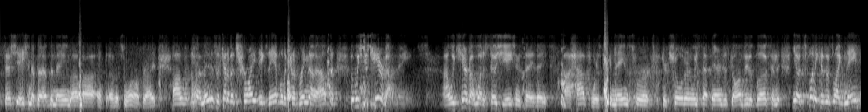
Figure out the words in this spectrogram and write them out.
association of the, of the name of, uh, of, of the swamp, right? Uh, maybe this is kind of a trite example to kind of bring that out, but but we do care about names. Uh, we care about what associations they, they uh, have for us. Picking names for your children, we sat there and just gone through the books. And, you know, it's funny because it's like names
